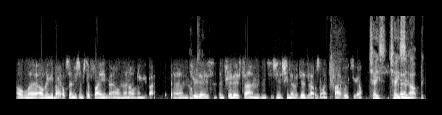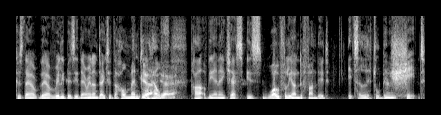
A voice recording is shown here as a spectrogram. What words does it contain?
I'll uh, I'll ring you back. I'll send you some stuff by email, and then I'll ring you back um, three days in three days time." And she, she never did. That was like five weeks ago. Chase chase it Um, up because they are they are really busy. They're inundated. The whole mental Yeah, health yeah, yeah. part of the NHS is woefully underfunded. It's a little bit shit.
